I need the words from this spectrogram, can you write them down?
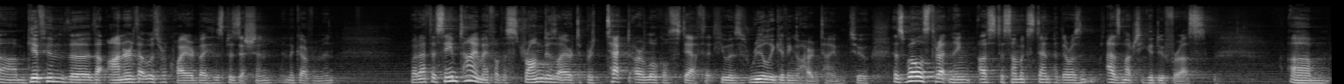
um, give him the, the honor that was required by his position in the government. But at the same time, I felt a strong desire to protect our local staff that he was really giving a hard time to, as well as threatening us to some extent, but there wasn't as much he could do for us. Um,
